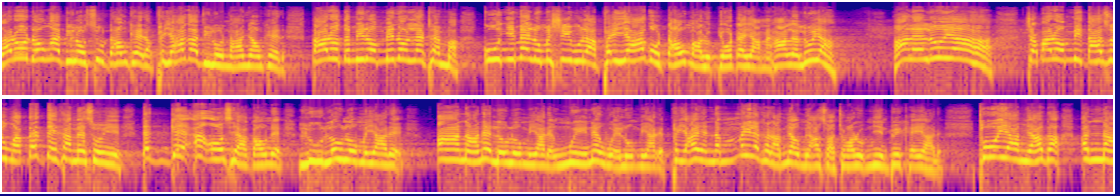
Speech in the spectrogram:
ငါတို့တုန်းကဒီလိုဆုတောင်းခဲ့တာဖခင်ကဒီလိုနားညောင်းခဲ့တယ်။သားတို့သမီးတို့မင်းတို့လက်ထက်မှာကူညီမဲ့လူမရှိဘူးလားဖခင်ကိုတောင်းပါလို့ပြောတတ်ရမယ်။ဟာလေလုယာ။ဟာလေလုယာ။ကျမတို့မိသားစုမှာတက်တက်ခတ်မယ်ဆိုရင်တကယ်အံ့ဩစရာကောင်းတဲ့လူလုံးလုံးမရတဲ့ အာနာနဲ့လုံးလုံးမရတဲ့ငွေနဲ့ဝယ်လို့မရတဲ့ဖခင်ရဲ့နမိတ်လက္ခဏာမြောက်များစွာကျမတို့မြင်တွေ့ခဲ့ရတယ်။ထိုအရာများကအနာ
